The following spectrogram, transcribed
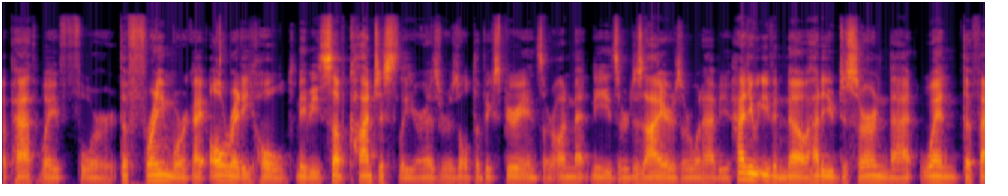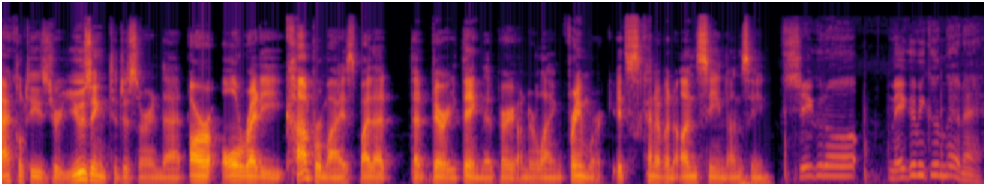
a pathway for the framework I already hold, maybe subconsciously or as a result of experience or unmet needs or desires or what have you. How do you even know? How do you discern that when the faculties you're using to discern that are already compromised by that that very thing, that very underlying framework? It's kind of an unseen unseen. 伏黒めぐみくんだよね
